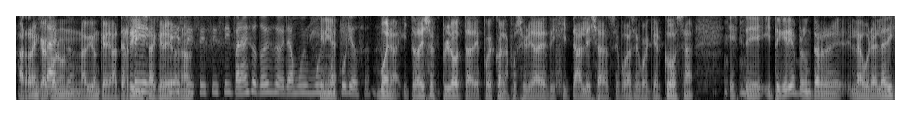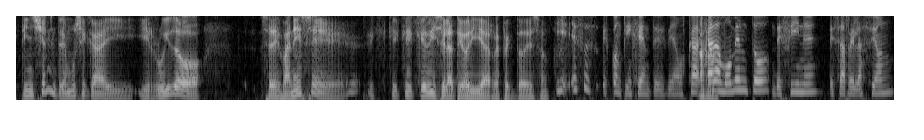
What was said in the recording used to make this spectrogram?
arranca con un avión que aterriza, Sí, creo, sí, ¿no? sí, sí, sí, sí. Para mí eso, todo eso era muy, muy, curioso. Bueno, y todo eso explota después con las posibilidades digitales, ya se puede hacer cualquier cosa. Este, y te quería preguntar, eh, Laura, ¿la distinción entre música y, y ruido se desvanece? ¿Qué, qué- qué dice la teoría respecto de eso? Y eso es, es contingente, digamos. Ca- Ajá. cada momento define esa relación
